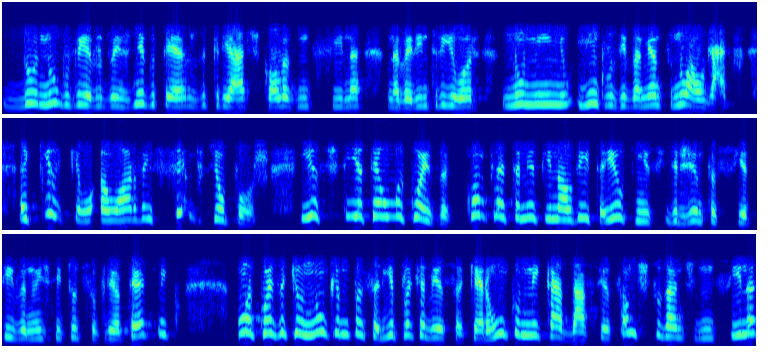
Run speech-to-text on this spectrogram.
do, no governo do engenheiro Guterres de criar escolas de medicina na Beira Interior, no Minho e inclusivamente no Algarve. Aquilo que a Ordem sempre se opôs. E assisti até uma coisa completamente inaudita. Eu tinha sido dirigente associativa no Instituto Superior Técnico, uma coisa que eu nunca me passaria pela cabeça, que era um comunicado da Associação de Estudantes de Medicina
